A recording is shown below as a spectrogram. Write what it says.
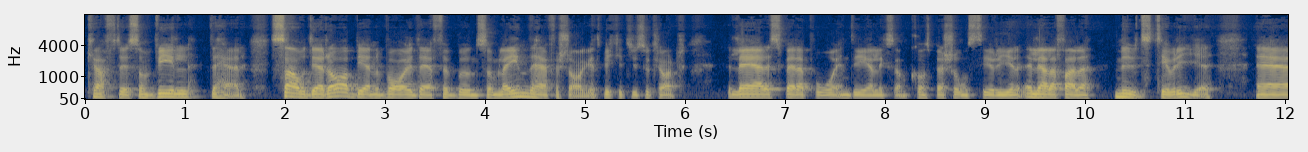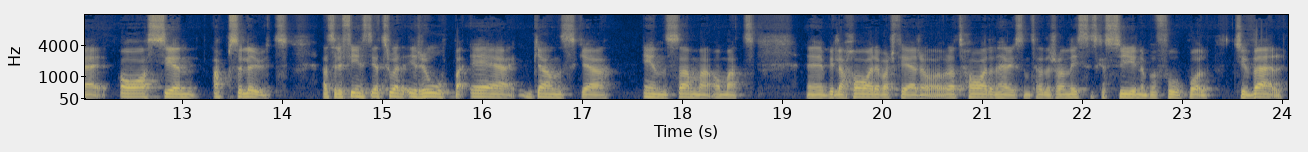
krafter som vill det här. Saudiarabien var ju det förbund som la in det här förslaget, vilket ju såklart lär spela på en del liksom, konspirationsteorier, eller i alla fall mutteorier. Eh, Asien, absolut. Alltså det finns, jag tror att Europa är ganska ensamma om att eh, vilja ha det vart fjärde år och att ha den här liksom, traditionalistiska synen på fotboll, tyvärr.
